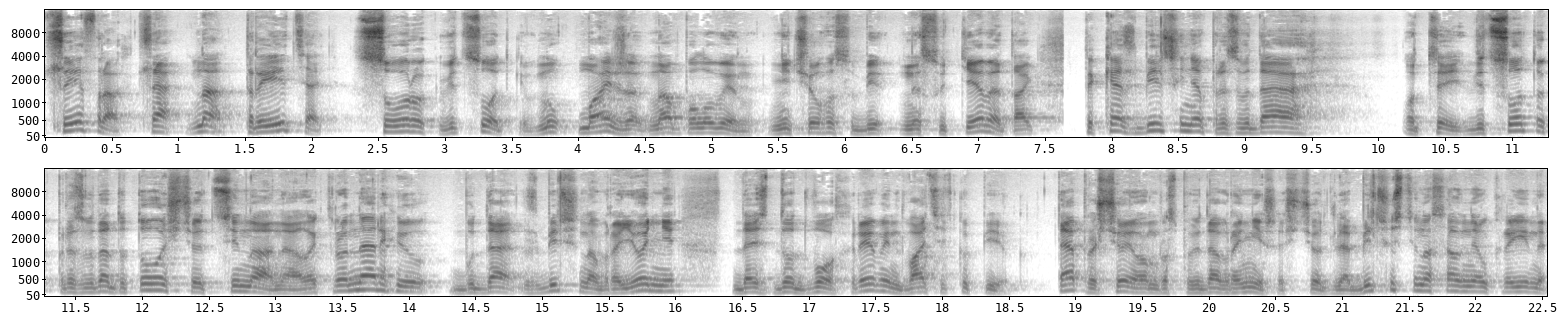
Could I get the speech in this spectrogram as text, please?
цифрах це на 30-40%. Ну, майже наполовину. Нічого собі не суттєве. Так? Таке збільшення призведе. Оцей відсоток призведе до того, що ціна на електроенергію буде збільшена в районі десь до 2 гривень 20 копійок. Те, про що я вам розповідав раніше, що для більшості населення України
